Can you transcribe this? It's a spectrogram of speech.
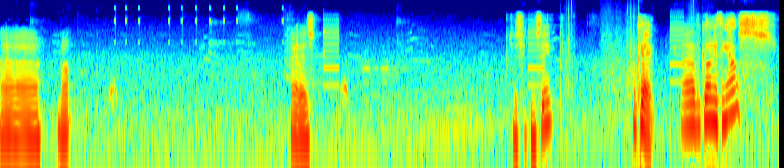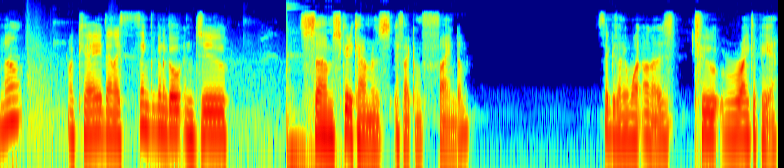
Uh, no. There it is. Just you can see. Okay. Uh, have we got anything else? No? Okay, then I think we're gonna go and do some security cameras if I can find them. I think there's only one. Oh no, there's two right up here.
